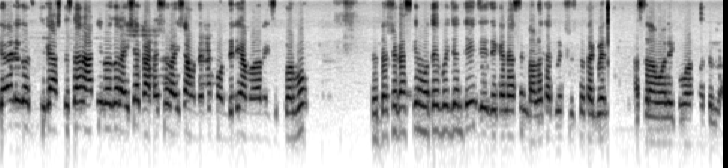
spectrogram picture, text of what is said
কেরানীগঞ্জ থেকে আসতে চান আটি বাজার আইসা ঘাটাস্তর আইসা আমাদেরকে ফোন দিলে আমরা রিসিভ করব। তো দর্শক, আজকের মতো এই পর্যন্তই। যে যেখানে আছেন, ভালো থাকবেন, সুস্থ থাকবেন। আসসালামু আলাইকুম রহমতুল্লাহ।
